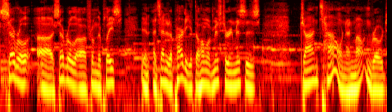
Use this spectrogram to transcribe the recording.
Several, uh, several uh, from the place in, attended a party at the home of Mr. and Mrs. John Town on Mountain Road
